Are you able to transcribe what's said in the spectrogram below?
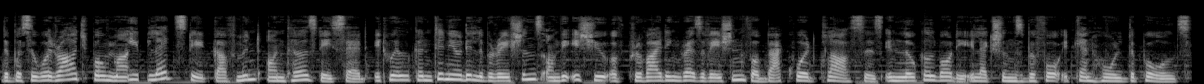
The Basavaraj Bommai led state government on Thursday said it will continue deliberations on the issue of providing reservation for backward classes in local body elections before it can hold the polls.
